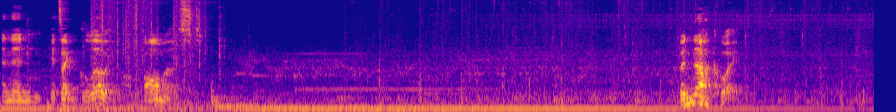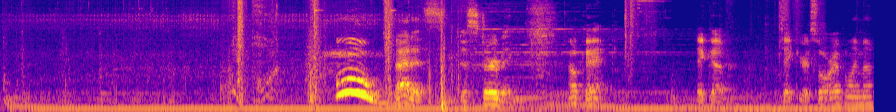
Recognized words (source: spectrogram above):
And then it's like glowing, almost. But not quite. Ooh, that is disturbing. Okay. Take a take your assault rifle ammo.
